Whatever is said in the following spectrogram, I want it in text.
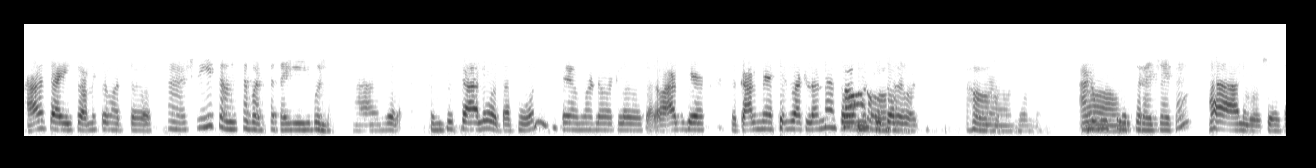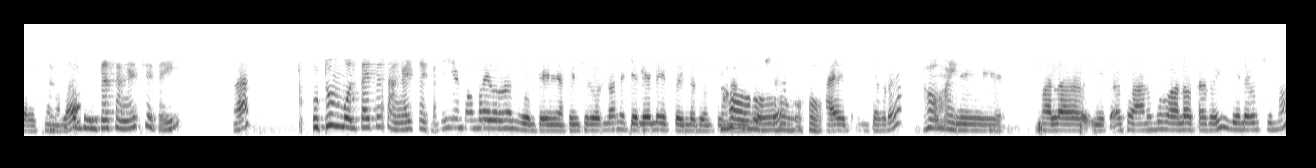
हा ताई स्वामी समर्थ. हा श्री स्वामी समर्थ ताई बोला. हा बोला. तुमचं चालू होता फोन ते म्हटलं वाटलं चला आज घ्या. काल मेसेज वाटला ना तो हो, म्हटलं हो, करावं. हो हा, हो बोला. अनुभव. शेअर करायचा आहे का? हा अनुभव शेअर करायचा मला. कुठून बोलता सांगायचंय ताई? हा? कुठून बोलताय ते सांगायचंय का? मी मुंबईवरूनच बोलते. पेन्शन रोडला मी केलेले आहेत पहिलं दोन तीन हो हो वर्ष हो हो. आहे तुमच्याकडे हो माहिती. ते मला एक असा अनुभव आला होता ताई गेल्या वर्षी ना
